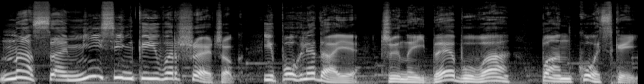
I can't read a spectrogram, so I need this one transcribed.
на самісінький вершечок і поглядає, чи не йде, бува, пан Коцький.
